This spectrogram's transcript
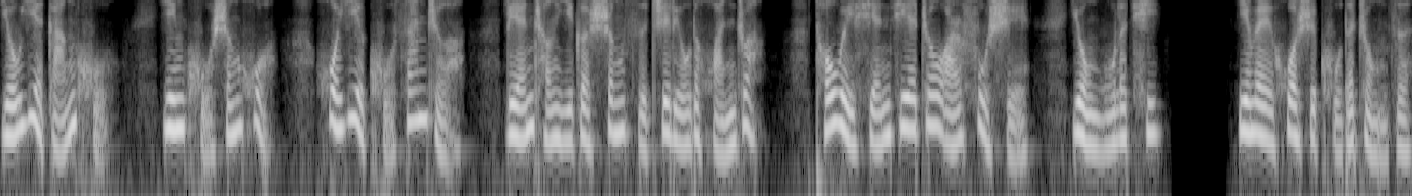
由业感苦，因苦生祸，或业苦三者连成一个生死之流的环状，头尾衔接，周而复始，永无了期。因为祸是苦的种子，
